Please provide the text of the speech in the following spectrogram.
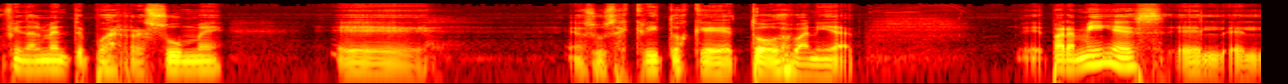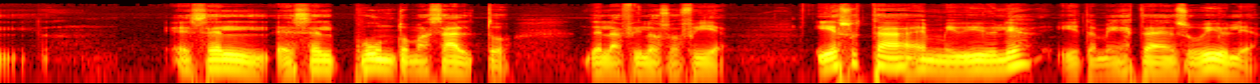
finalmente pues resume eh, en sus escritos que todo es vanidad. Eh, para mí es el, es, el, es el punto más alto de la filosofía. Y eso está en mi Biblia y también está en su Biblia.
